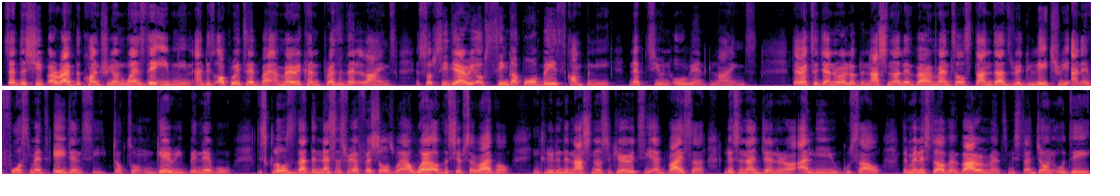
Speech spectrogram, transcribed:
said the ship arrived the country on Wednesday evening and is operated by American President Lines, a subsidiary of Singapore-based company Neptune Orient Lines. Director General of the National Environmental Standards Regulatory and Enforcement Agency, Dr. Ngeri Benebo, disclosed that the necessary officials were aware of the ship's arrival, including the National Security Advisor, Lieutenant General Aliyu Gusau, the Minister of Environment, Mr. John Odey,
